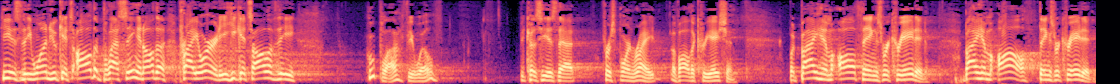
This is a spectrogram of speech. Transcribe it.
He is the one who gets all the blessing and all the priority. He gets all of the hoopla, if you will, because he is that firstborn right of all the creation. But by him all things were created. By him all things were created.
